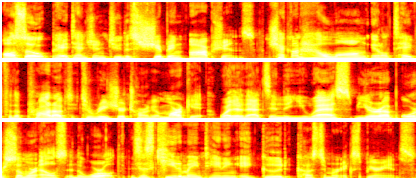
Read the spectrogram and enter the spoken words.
Also, pay attention to the shipping options. Check on how long it'll take for the product to reach your target market, whether that's in the US, Europe, or somewhere else in the world. This is key to maintaining a good customer experience.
